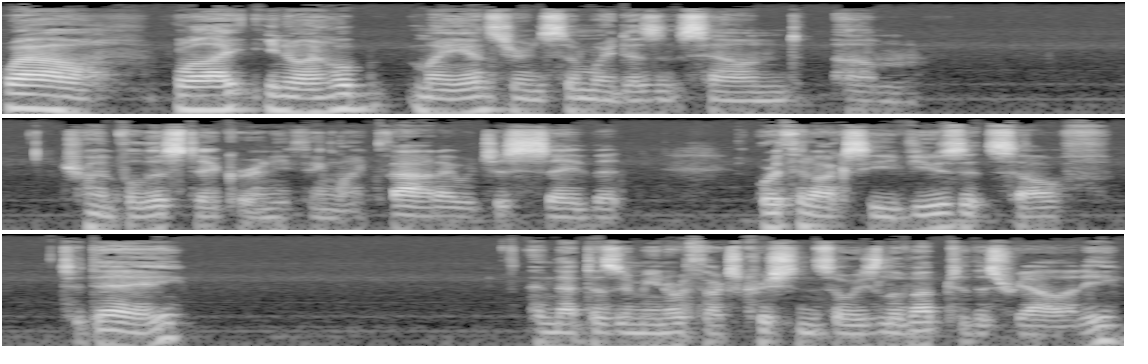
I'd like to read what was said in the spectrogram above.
Wow. Well, I, you know, I hope my answer in some way doesn't sound um, triumphalistic or anything like that. I would just say that Orthodoxy views itself today, and that doesn't mean Orthodox Christians always live up to this reality,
